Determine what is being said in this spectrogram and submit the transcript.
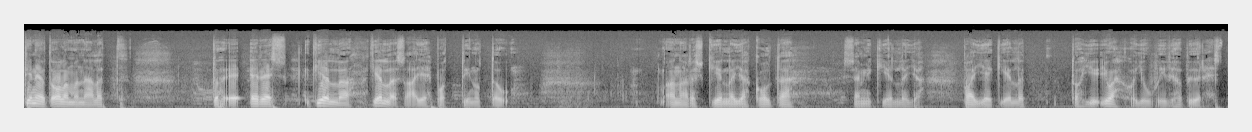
tiennyt olemaan näillä, että e- edes kiellä, kiellä saa je pottiin, mutta anares kiellä ja kolta sämi kiellä ja paje kiellä tohi juohko juuvii viho pyöreästi.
